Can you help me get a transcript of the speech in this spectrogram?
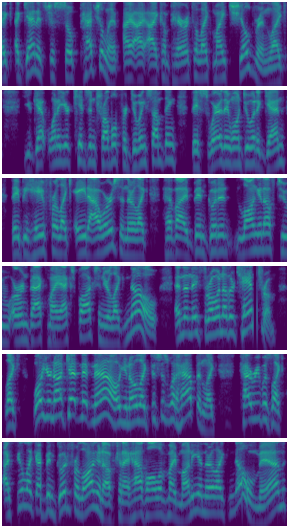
again, it's just so petulant. I, I I compare it to like my children. Like you get one of your kids in trouble for doing something, they swear they won't do it again. They behave for like eight hours, and they're like, "Have I been good en- long enough to earn back my Xbox?" And you're like, "No." And then they throw another tantrum. Like, well, you're not getting it now. You know, like this is what happened. Like Kyrie was like, I feel like I've been good for long enough. Can I have all of my money? And they're like, no, man.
